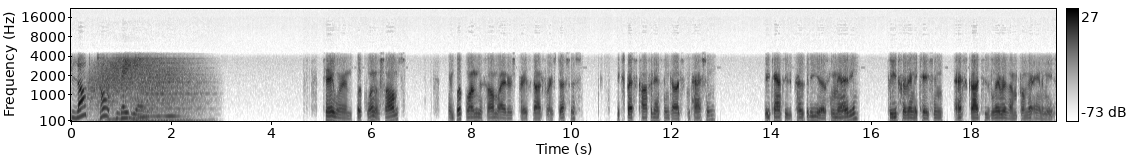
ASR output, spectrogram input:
Blog Talk Radio. Today we're in Book 1 of Psalms. In Book 1, the psalm writers praise God for his justice, express confidence in God's compassion, recount the depravity of humanity, plead for vindication, ask God to deliver them from their enemies,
